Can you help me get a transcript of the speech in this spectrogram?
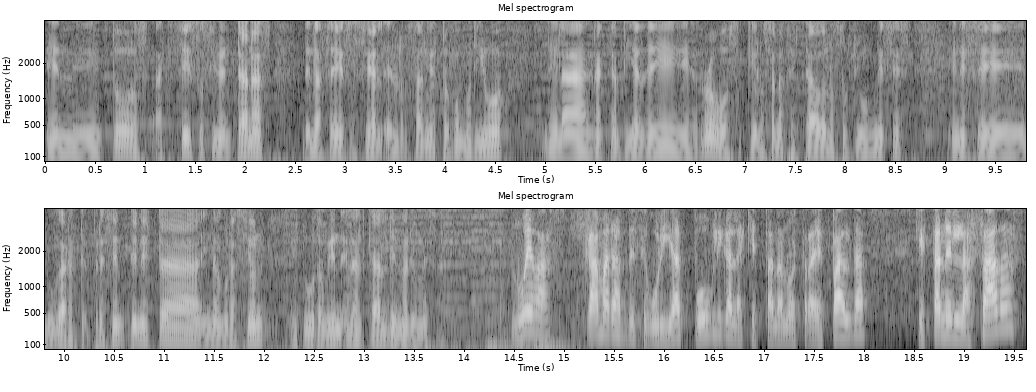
en eh, todos los accesos y ventanas de la sede social El Rosario, esto con motivo de la gran cantidad de robos que los han afectado en los últimos meses en ese lugar. Presente en esta inauguración estuvo también el alcalde Mario Mesa nuevas cámaras de seguridad pública, las que están a nuestra espalda, que están enlazadas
